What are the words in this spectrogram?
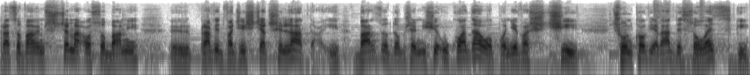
Pracowałem z trzema osobami y, prawie 23 lata i bardzo dobrze mi się układało, ponieważ ci członkowie Rady Sołeckiej,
